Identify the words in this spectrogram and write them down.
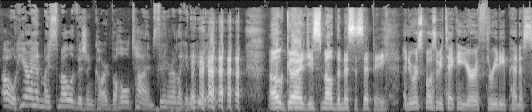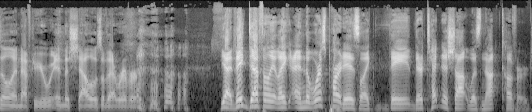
Oh, here I had my smell-o-vision card the whole time, sitting around like an idiot. Oh, good, you smelled the Mississippi. and you were supposed to be taking your 3D penicillin after you were in the shallows of that river. Yeah, they definitely like, and the worst part is like they their tetanus shot was not covered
